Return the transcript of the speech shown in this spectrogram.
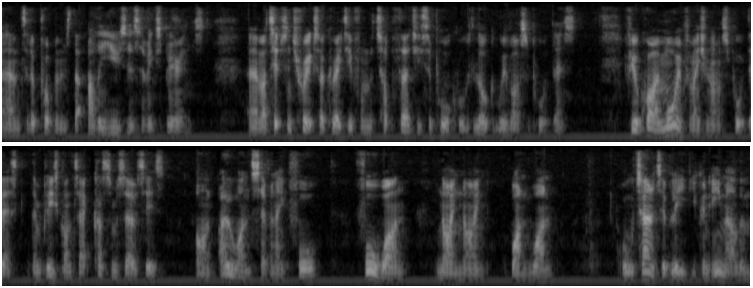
um, to the problems that other users have experienced. Um, our tips and tricks are created from the top 30 support calls logged with our support desk. If you require more information on our support desk, then please contact customer services on 01784 419911. Alternatively, you can email them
